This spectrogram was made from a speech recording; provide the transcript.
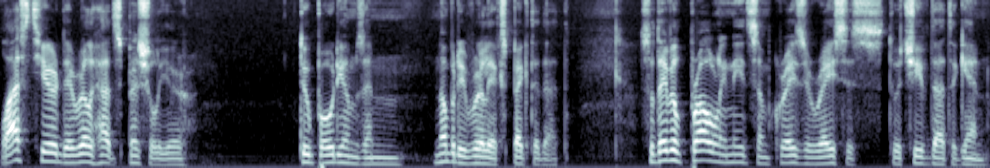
Last year they really had a special year. Two podiums and nobody really expected that. So they will probably need some crazy races to achieve that again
